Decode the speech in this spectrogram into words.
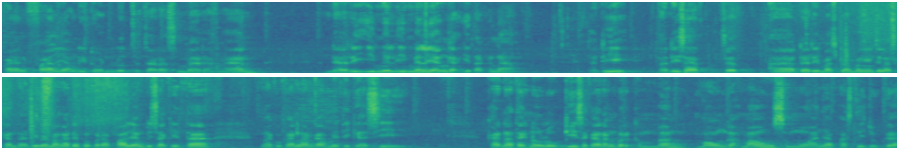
file-file yang didownload secara sembarangan dari email-email yang nggak kita kenal. Jadi tadi saya, saya uh, dari Mas Bambang yang jelaskan tadi, memang ada beberapa hal yang bisa kita lakukan langkah mitigasi karena teknologi sekarang berkembang mau nggak mau semuanya pasti juga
